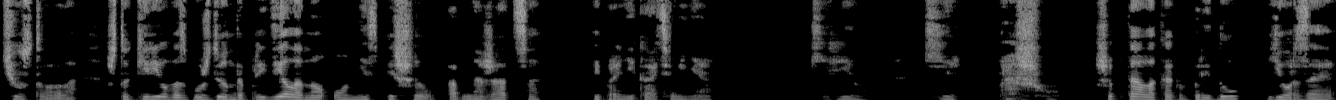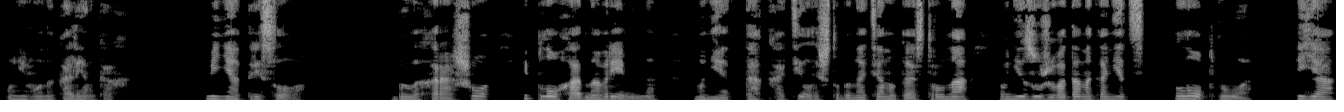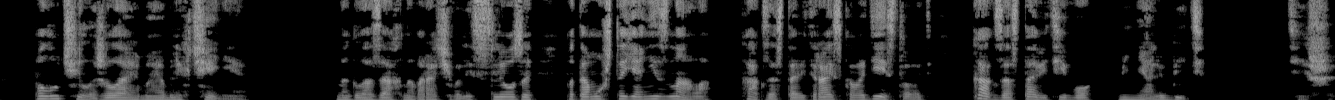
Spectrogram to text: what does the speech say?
Чувствовала, что Кирилл возбужден до предела, но он не спешил обнажаться и проникать в меня. «Кирилл, Кир, прошу!» — шептала, как в бреду, ерзая у него на коленках. Меня трясло. Было хорошо и плохо одновременно. Мне так хотелось, чтобы натянутая струна внизу живота наконец лопнула, и я получила желаемое облегчение. На глазах наворачивались слезы, потому что я не знала, как заставить Райского действовать, как заставить его меня любить. Тише.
